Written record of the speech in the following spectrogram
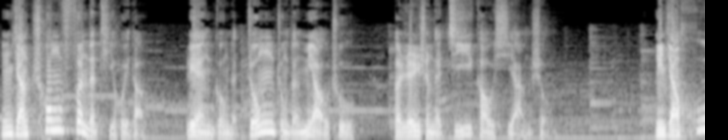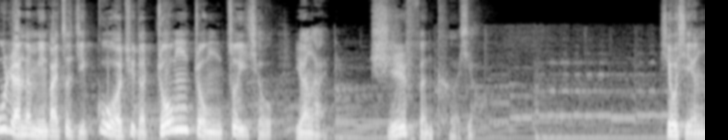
您将充分的体会到练功的种种的妙处和人生的极高享受。您将忽然的明白自己过去的种种追求。原来十分可笑。修行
